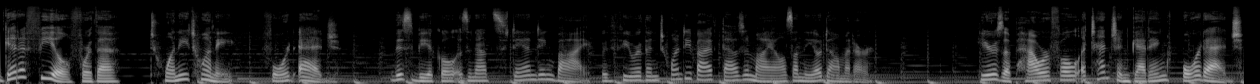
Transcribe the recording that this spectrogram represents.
Get a feel for the 2020 Ford Edge. This vehicle is an outstanding buy with fewer than 25,000 miles on the odometer. Here's a powerful, attention-getting Ford Edge.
